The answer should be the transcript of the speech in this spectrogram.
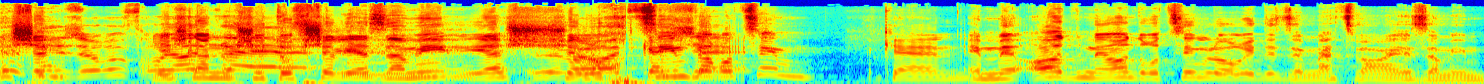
קשה. אישור זכויות יש לנו זה- שיתוף של יזמים, יש זה שלוחצים. ורוצים. כן. הם מאוד מאוד רוצים להוריד את זה מעצמם, היזמים.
